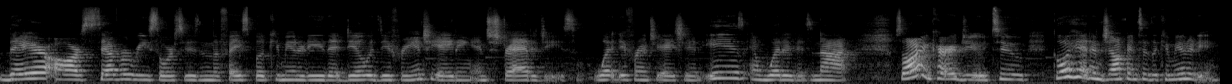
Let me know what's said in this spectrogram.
there are several resources in the Facebook community that deal with differentiating and strategies, what differentiation is and what it is not. So I encourage you to go ahead and jump into the community.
